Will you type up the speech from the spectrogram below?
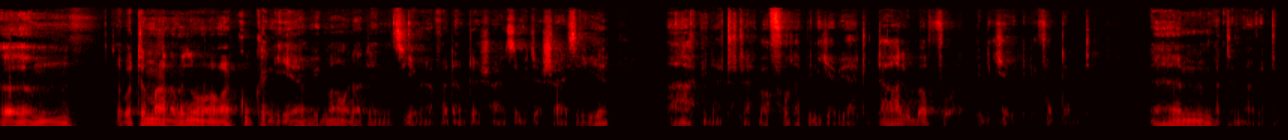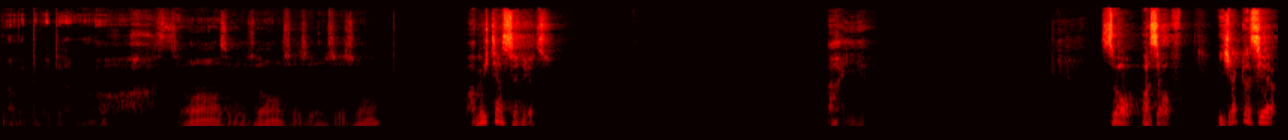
Ähm, so, warte mal, da müssen wir mal gucken hier. Wie machen wir das denn jetzt hier mit der verdammten Scheiße, mit der Scheiße hier? Ah, ich bin ja total überfordert, bin ich ja wieder total überfordert, bin ich ja wieder, verdammt. Ähm, warte mal, warte mal, warte, warte. Oh, so, so, so, so, so, so, so. Habe ich das denn jetzt? Ah, hier. So, pass auf. Ich habe das hier,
